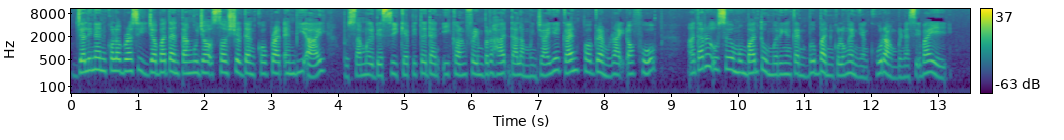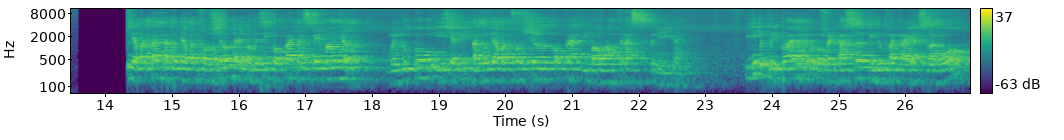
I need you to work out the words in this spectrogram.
Jalinan kolaborasi Jabatan Tanggungjawab Sosial dan Korporat MBI bersama Sea Capital dan Econ Frame berhad dalam menjayakan program Right of Hope antara usaha membantu meringankan beban golongan yang kurang bernasib baik. Jabatan Tanggungjawab Dan Komisi Korporat yang sememangnya mendukung inisiatif tanggungjawab sosial korporat di bawah teras pendidikan. Ini bertujuan untuk memperkasa kehidupan rakyat Selangor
